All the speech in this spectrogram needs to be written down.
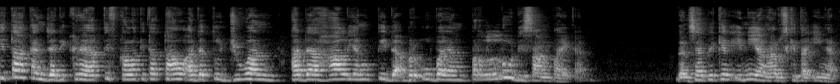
kita akan jadi kreatif kalau kita tahu ada tujuan, ada hal yang tidak berubah yang perlu disampaikan. Dan saya pikir ini yang harus kita ingat.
